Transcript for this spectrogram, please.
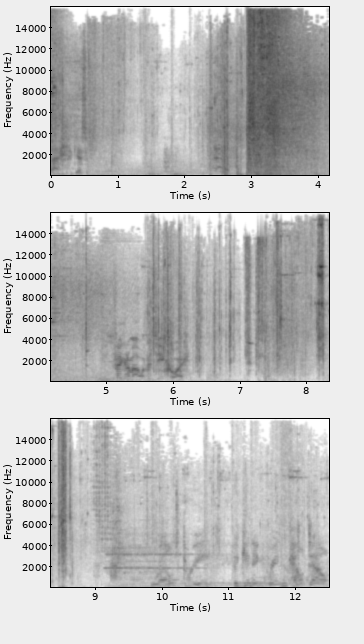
Ah, I guess. Faking him out with a decoy. Round three, beginning ring countdown.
